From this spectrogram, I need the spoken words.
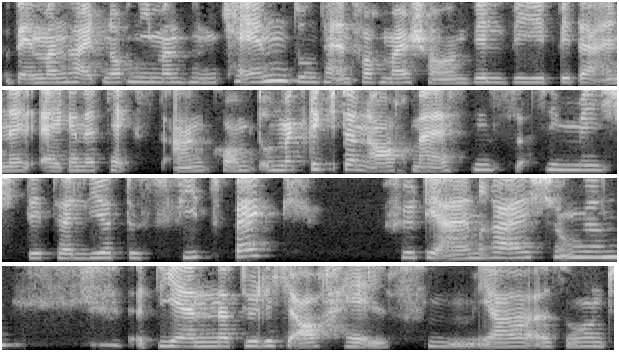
wenn man halt noch niemanden kennt und einfach mal schauen will, wie, wie der eine eigene Text ankommt. Und man kriegt dann auch meistens ziemlich detailliertes Feedback für die Einreichungen die einem natürlich auch helfen. Ja, also und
